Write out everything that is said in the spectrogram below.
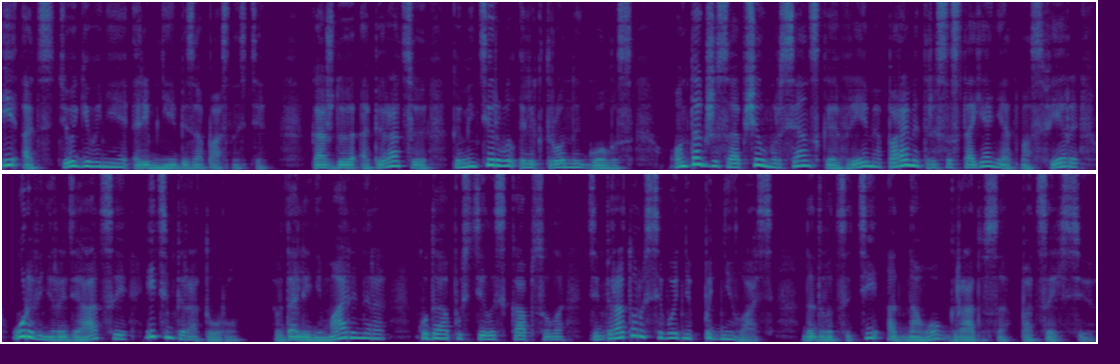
и отстегивание ремней безопасности. Каждую операцию комментировал электронный голос. Он также сообщил марсианское время, параметры состояния атмосферы, уровень радиации и температуру. В долине Маринера, куда опустилась капсула, температура сегодня поднялась до 21 градуса по Цельсию.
